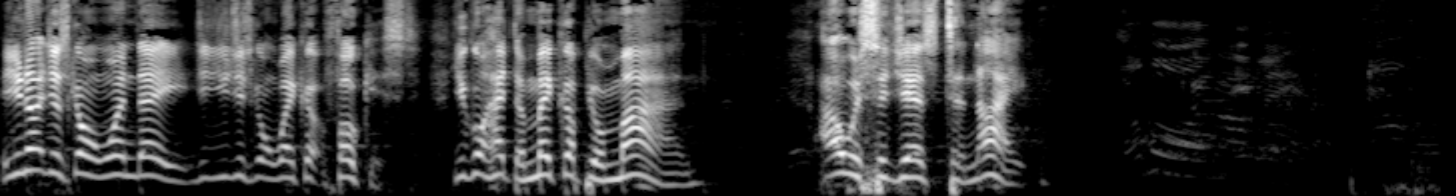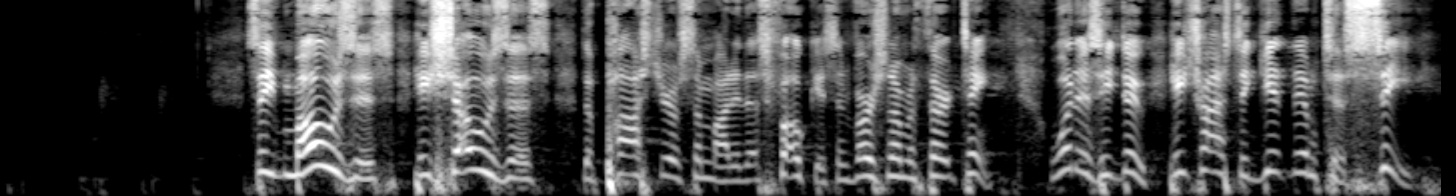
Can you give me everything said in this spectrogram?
You're not just going one day, you're just going to wake up focused. You're going to have to make up your mind. I would suggest tonight See, Moses, he shows us the posture of somebody that's focused. In verse number 13, what does he do? He tries to get them to see.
